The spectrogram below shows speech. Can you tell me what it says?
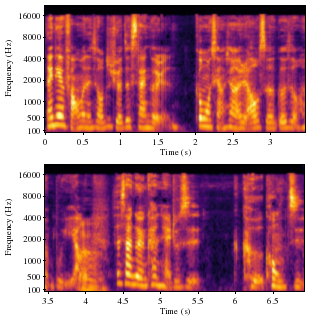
那天访问的时候，就觉得这三个人跟我想象的饶舌歌手很不一样。嗯，这三个人看起来就是可控制。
